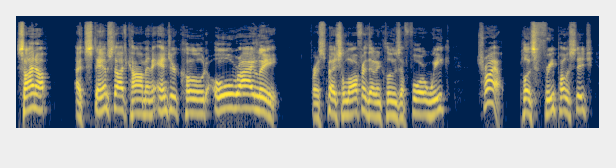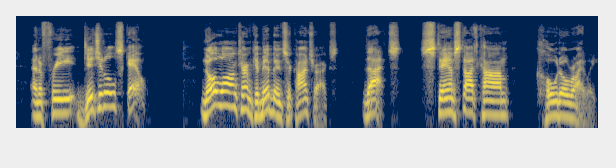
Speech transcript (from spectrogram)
Sign up at stamps.com and enter code O'Reilly for a special offer that includes a four week trial, plus free postage and a free digital scale. No long term commitments or contracts. That's stamps.com code O'Reilly.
